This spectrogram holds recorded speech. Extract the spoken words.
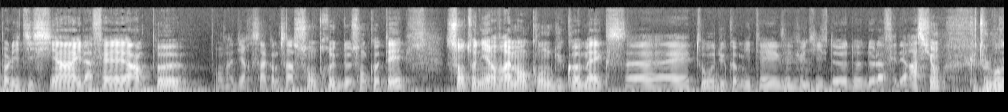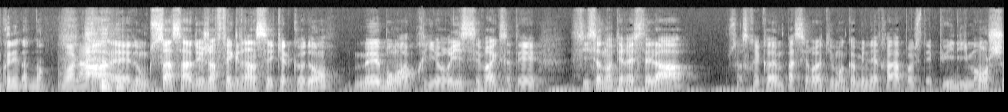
politicien, il a fait un peu, on va dire ça comme ça, son truc de son côté, sans tenir vraiment compte du COMEX euh, et tout, du comité exécutif de- de- de la fédération. Que tout le monde connaît maintenant. Voilà, et donc ça, ça a déjà fait grincer quelques dents. Mais bon, a priori, c'est vrai que c'était. Si ça n'intéressait là, ça serait quand même passé relativement comme une lettre à la poste. Et puis dimanche,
